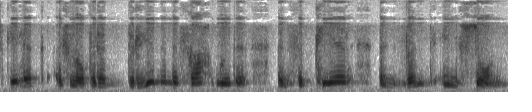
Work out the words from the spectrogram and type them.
skielik hulle op 'n dreunende vragmotor in verkeer in wind en son.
